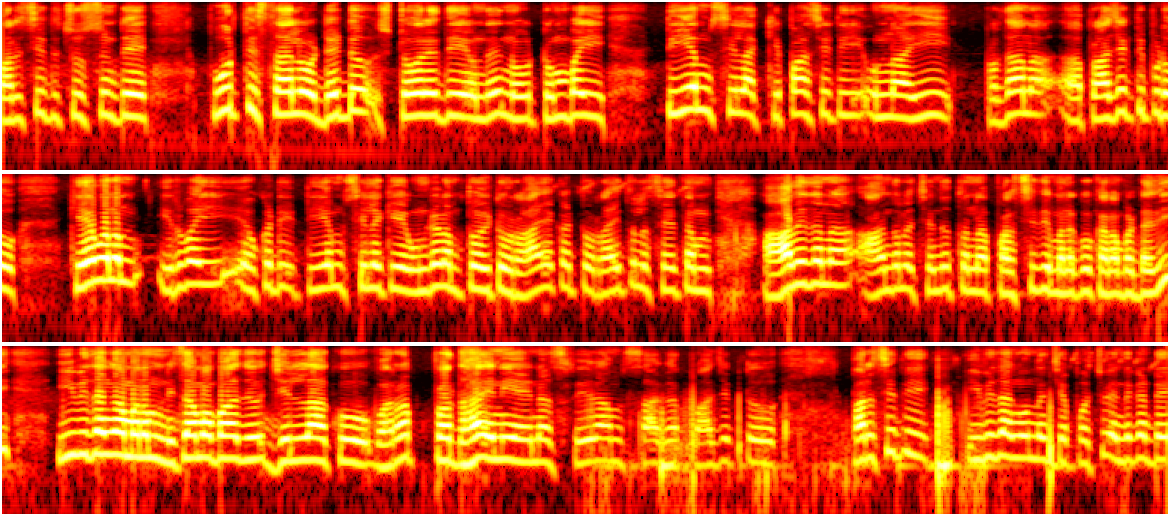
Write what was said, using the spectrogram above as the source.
పరిస్థితి చూస్తుంటే పూర్తి స్థాయిలో డెడ్ స్టోరేజ్ ఉంది. తొంభై టీఎంసీల కెపాసిటీ ఉన్న ఈ ప్రధాన ప్రాజెక్ట్ ఇప్పుడు కేవలం ఇరవై ఒకటి టీఎంసీలకే ఉండడంతో ఇటు రాయకట్టు రైతులు సైతం ఆవేదన ఆందోళన చెందుతున్న పరిస్థితి మనకు కనబడ్డది. ఈ విధంగా మనం నిజామాబాద్ జిల్లాకు వరప్రధాని అయిన శ్రీరామ్ సాగర్ ప్రాజెక్టు పరిస్థితి ఈ విధంగా ఉందని చెప్పొచ్చు. ఎందుకంటే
